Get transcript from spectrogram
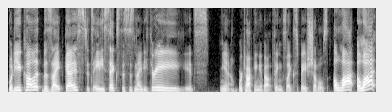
what do you call it? The zeitgeist. It's 86. This is 93. It's you know, we're talking about things like space shuttles a lot, a lot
